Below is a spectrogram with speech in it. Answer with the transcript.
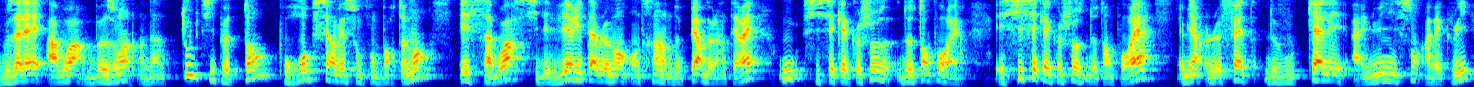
vous allez avoir besoin d'un tout petit peu de temps pour observer son comportement et savoir s'il est véritablement en train de perdre de l'intérêt ou si c'est quelque chose de temporaire. Et si c'est quelque chose de temporaire, eh bien, le fait de vous caler à l'unisson avec lui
